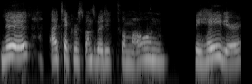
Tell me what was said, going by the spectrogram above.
no, I take responsibility for my own behavior,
